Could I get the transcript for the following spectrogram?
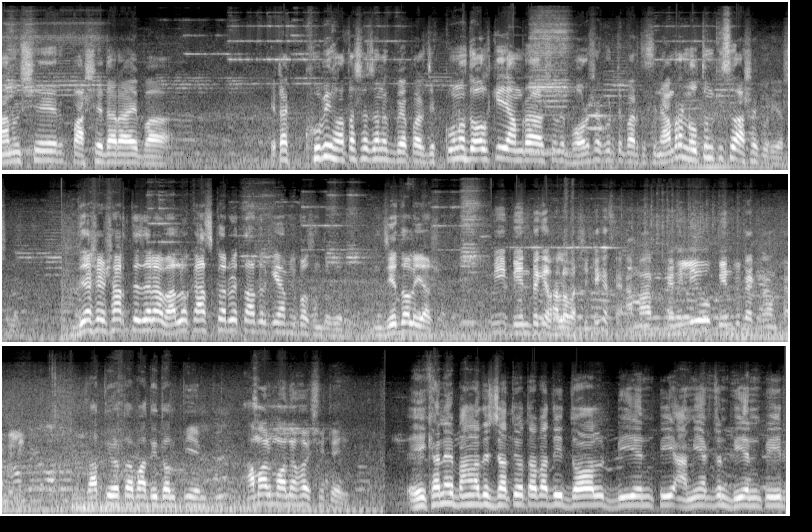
মানুষের পাশে দাঁড়ায় বা এটা খুবই হতাশাজনক ব্যাপার যে কোনো দলকেই আমরা আসলে ভরসা করতে পারতেছি না। আমরা নতুন কিছু আশা করি আসলে। দেশের স্বার্থে যারা ভালো কাজ করবে তাদেরকে আমি পছন্দ করি। যে দলই আসুক। আমি বিএনপিকে ভালোবাসি ঠিক আছে? আমার ফ্যামিলিও বিএনপি ব্যাকগ্রাউন্ড ফ্যামিলি জাতীয়তাবাদী দল বিএনপি আমার মনে হয় সেটাই। এইখানে বাংলাদেশ জাতীয়তাবাদী দল বিএনপি আমি একজন বিএনপির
